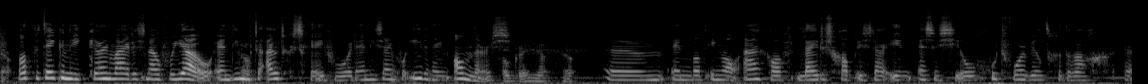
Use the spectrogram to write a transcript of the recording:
ja. Wat betekenen die kernwaardes nou voor jou? En die Ja. moeten uitgeschreven worden en die zijn voor iedereen anders. Oké, ja, ja. Ehm, en wat Inge al aangaf, leiderschap is daarin essentieel. Goed voorbeeldgedrag, eh,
